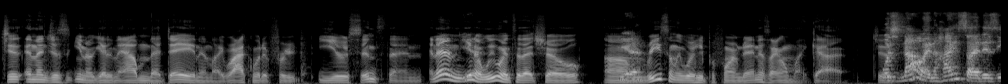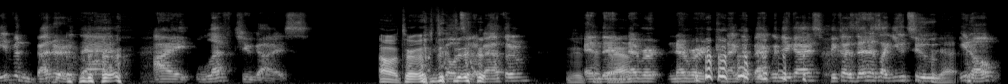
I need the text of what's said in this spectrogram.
just and then just you know getting the album that day, and then like rocking with it for years since then. And then you Yeah. know we went to that show um, recently where he performed it, and it's like, oh my god, just Which now in hindsight is even better that I left you guys oh to, go to the bathroom to and then out? never never connected back with you guys because then it's like you two, Forgot. you know.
